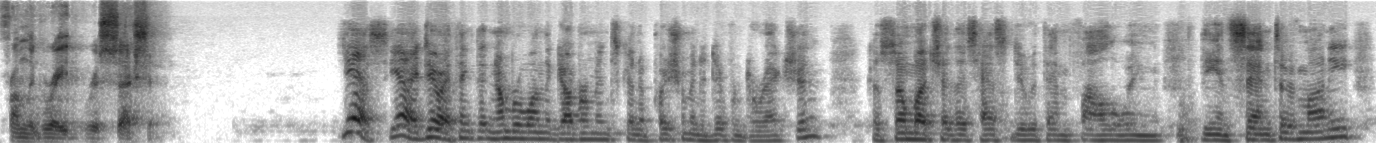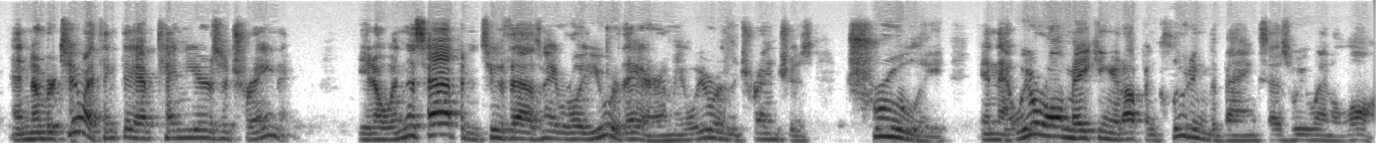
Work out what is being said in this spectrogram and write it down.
from the Great Recession? Yes, yeah, I do. I think that number one, the government's going to push them in a different direction because so much of this has to do with them following the incentive money. And number two, I think they have 10 years of training. You know, when this happened in 2008, Roy, you were there. I mean, we were in the trenches truly in that we were all making it up, including the banks, as we went along.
